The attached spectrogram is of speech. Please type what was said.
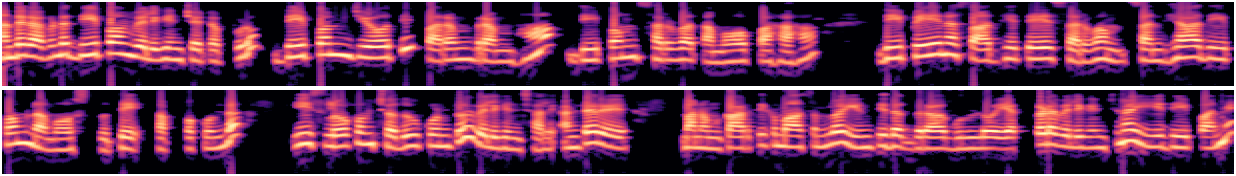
అంతేకాకుండా దీపం వెలిగించేటప్పుడు దీపం జ్యోతి పరం బ్రహ్మ దీపం సర్వతమోపహ దీపేన సాధ్యతే సర్వం సంధ్యాదీపం నమోస్తుతే తప్పకుండా ఈ శ్లోకం చదువుకుంటూ వెలిగించాలి. అంటే మనం కార్తీక మాసంలో ఇంటి దగ్గర గుళ్ళో ఎక్కడ వెలిగించినా ఈ దీపాన్ని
